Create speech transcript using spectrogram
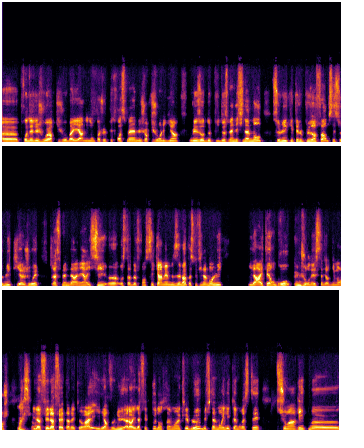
Euh, prenez les joueurs qui jouent au Bayern, ils n'ont pas joué depuis trois semaines, les joueurs qui jouent en Ligue 1 ou les autres depuis deux semaines. Et finalement, celui qui était le plus en forme, c'est celui qui a joué la semaine dernière ici euh, au Stade de France, c'est Karim Benzema, parce que finalement, lui, il a arrêté en gros une journée, c'est-à-dire dimanche. il a fait la fête avec le Real, il est revenu. Alors, il a fait peu d'entraînement avec les Bleus, mais finalement, il est quand même resté sur un rythme euh,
